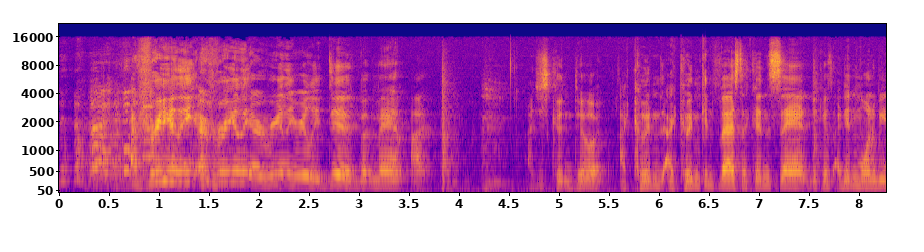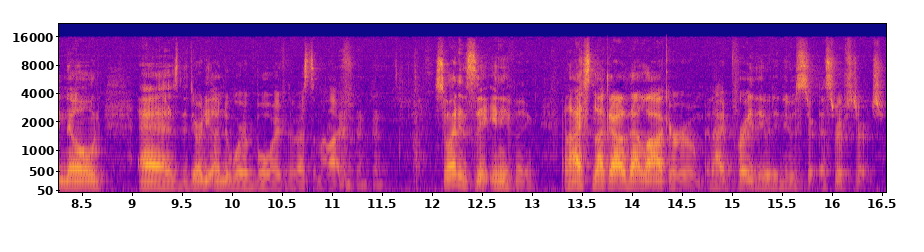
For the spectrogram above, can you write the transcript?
I really, I really, I really, really did. But man, I, I just couldn't do it. I couldn't. I couldn't confess. I couldn't say it because I didn't want to be known as the dirty underwear boy for the rest of my life. so I didn't say anything, and I snuck out of that locker room and I prayed they would do a, strip search.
